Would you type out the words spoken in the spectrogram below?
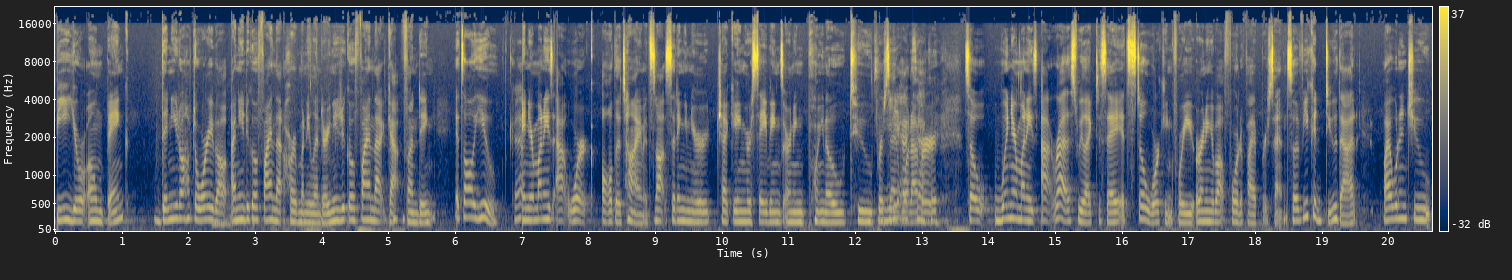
be your own bank then you don't have to worry about i need to go find that hard money lender. I need to go find that gap funding. It's all you. Good. and your money's at work all the time. It's not sitting in your checking or savings earning 0.02% Yeah, whatever. exactly. so when your money's at rest we like to say it's still working for you earning about 4 to 5% so if you could do that why wouldn't you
